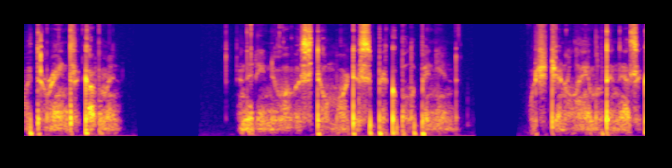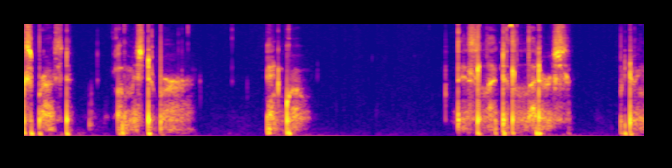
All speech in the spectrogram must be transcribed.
with the reins of government, and that he knew of a still more despicable opinion which General Hamilton has expressed of Mr. Burr. This led to the letters between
